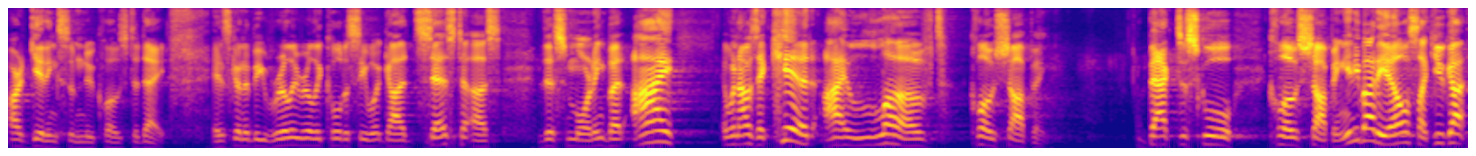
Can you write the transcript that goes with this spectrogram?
are getting some new clothes today. It's going to be really, really cool to see what God says to us this morning. But I, and when I was a kid, I loved clothes shopping. Back to school clothes shopping. Anybody else? Like you got,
